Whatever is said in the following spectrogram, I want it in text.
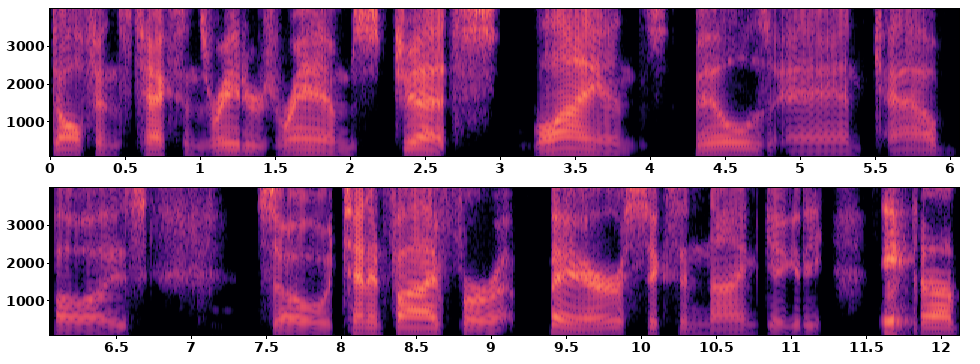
Dolphins, Texans, Raiders, Rams, Jets, Lions, Bills, and Cowboys. So 10 and 5 for Bear, 6 and 9 Giggity. Yeah. Dub,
